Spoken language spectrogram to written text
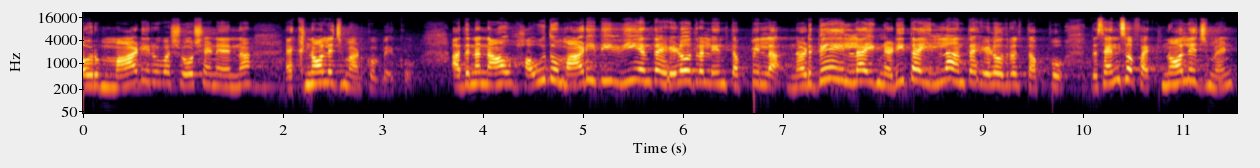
ಅವರು ಮಾಡಿರುವ ಶೋಷಣೆಯನ್ನು ಎಕ್ನಾಲೇಜ್ ಮಾಡ್ಕೋಬೇಕು. ಅದನ್ನು ನಾವು ಹೌದು ಮಾಡಿದ್ದೀವಿ ಅಂತ ಹೇಳೋದ್ರಲ್ಲಿ ಏನು ತಪ್ಪಿಲ್ಲ. ನಡೆದೇ ಇಲ್ಲ, ಈಗ ನಡೀತಾ ಇಲ್ಲ ಅಂತ ಹೇಳೋದ್ರಲ್ಲಿ ತಪ್ಪು. The sense of acknowledgement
